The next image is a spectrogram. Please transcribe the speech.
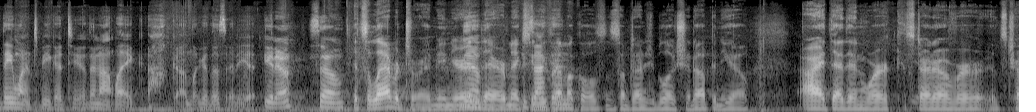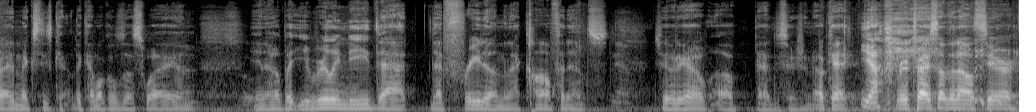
they want it to be good too. They're not like, oh god, look at this idiot, you know. So It's a laboratory. I mean, you're Yeah, in there mixing exactly. the chemicals, and sometimes you blow shit up, and you go, "All right, that didn't work. Start over. Let's try and mix these the chemicals this way." And you know, but you really need that that freedom and that confidence to be able to go, "Oh, bad decision. Okay, Yeah. we're gonna try something else here."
